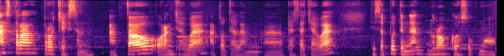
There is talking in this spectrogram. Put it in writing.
Astral projection atau orang Jawa atau dalam uh, bahasa Jawa disebut dengan ngerogo sukmo.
